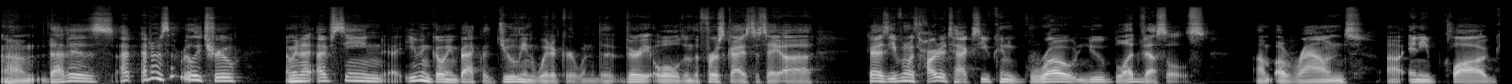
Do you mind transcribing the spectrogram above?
Um, that is, I, I, don't know, is that really true? I mean, I, have seen, uh, even going back, like Julian Whitaker, one of the very old and the first guys to say, uh, guys, even with heart attacks, you can grow new blood vessels um, around uh, any clog,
